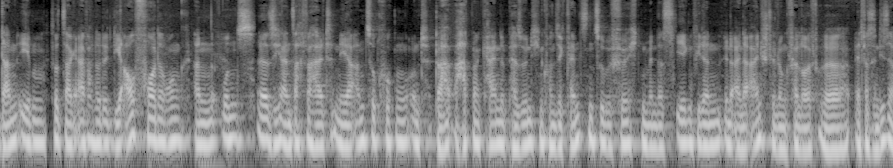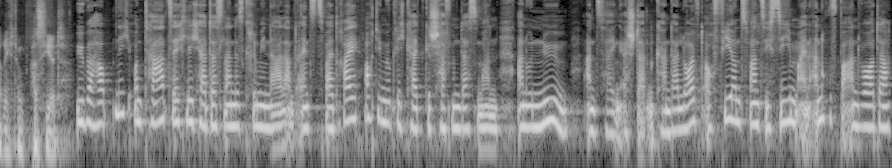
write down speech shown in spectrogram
dann eben sozusagen einfach nur die Aufforderung an uns, sich einen Sachverhalt näher anzugucken und da hat man keine persönlichen Konsequenzen zu befürchten, wenn das irgendwie dann in eine Einstellung verläuft oder etwas in dieser Richtung passiert. Überhaupt nicht und tatsächlich hat das Landeskriminalamt 123 auch die Möglichkeit geschaffen, dass man anonym Anzeigen erstatten kann. Da läuft auch 24-7 ein Anrufbeantworter.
